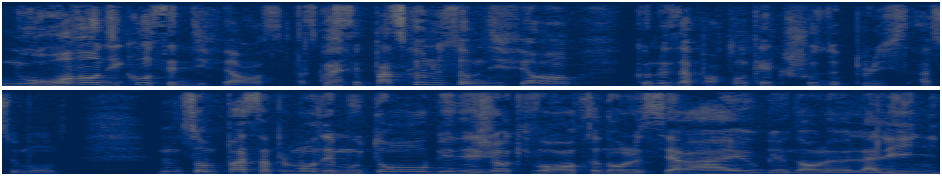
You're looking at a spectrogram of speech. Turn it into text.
nous revendiquons cette différence. Parce que Ouais. c'est parce que nous sommes différents que nous apportons quelque chose de plus à ce monde. Nous ne sommes pas simplement des moutons ou bien des gens qui vont rentrer dans le sérail ou bien dans le- la ligne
